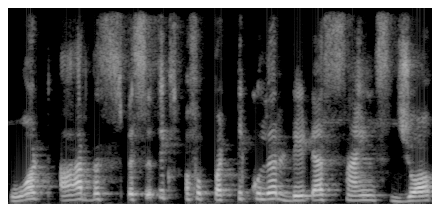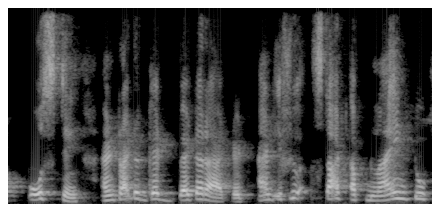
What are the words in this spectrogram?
what are the specifics of a particular data science job posting and try to get better at it. And if you start applying to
